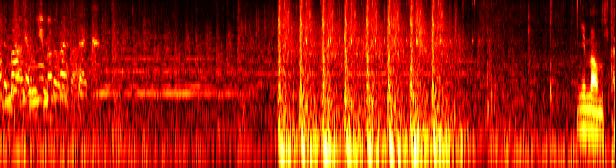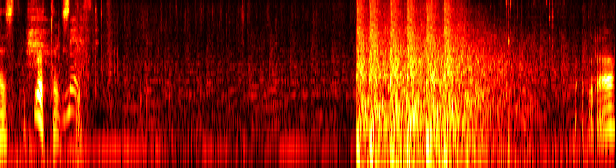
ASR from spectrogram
Odmawiam, nie ma pestek. Nie mam. Co za teksty? Dobra.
